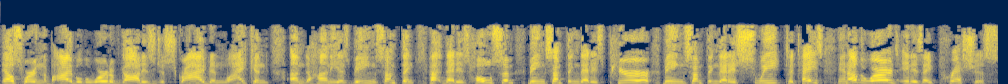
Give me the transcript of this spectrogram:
Elsewhere in the Bible, the Word of God is described and likened unto honey as being something uh, that is wholesome, being something that is pure, being something that is sweet to taste. In other words, it is a precious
